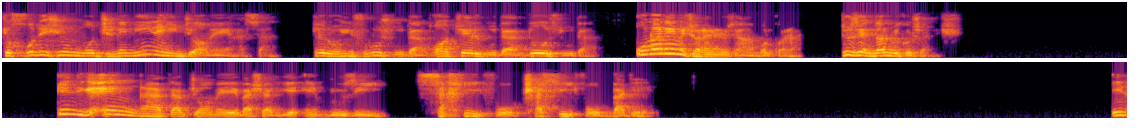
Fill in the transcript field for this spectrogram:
که خودشون مجرمین این جامعه هستن هروئین فروش بودن قاتل بودن دوز بودن اونا نمی‌تونن این رو تحمل کنن. تو زندان میکشنش. این دیگه اینقدر در جامعه بشری امروزی سخیف و کثیف و بده. این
